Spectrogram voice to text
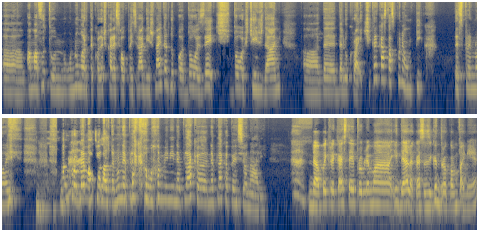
uh, am avut un, un număr de colegi care s-au pensionat din Schneider după 20-25 de ani uh, de, de lucru aici. Și cred că asta spune un pic despre noi. am problema cealaltă, nu ne pleacă oamenii, ne pleacă, ne pleacă pensionarii. Da, păi cred că asta e problema ideală, ca să zic, într-o companie.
